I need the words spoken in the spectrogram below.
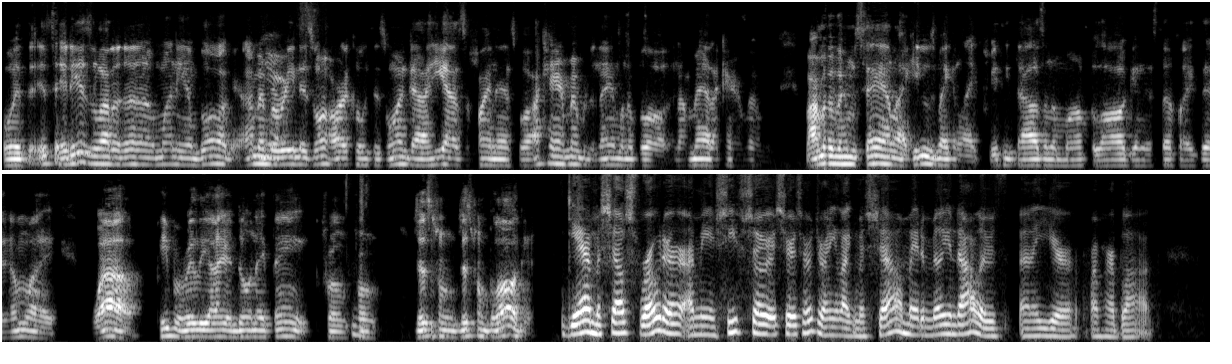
With it's it is a lot of uh, money in blogging. I remember Yes. reading this one article with this one guy. He has a finance blog. I can't remember the name of the blog, and I'm mad I can't remember. I remember him saying like he was making like fifty thousand a month blogging and stuff like that. I'm like, wow, people really out here doing their thing from from just from just from blogging. Yeah, Michelle Schroeder. I mean, she showed shares her journey. Like Michelle made a million dollars in a year from her blog.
